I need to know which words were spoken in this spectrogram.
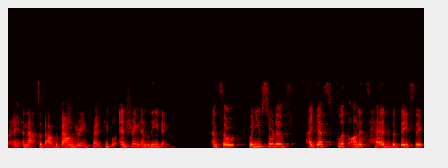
Right. And that's about the boundary, right? People entering and leaving. And so when you sort of, I guess, flip on its head the basic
